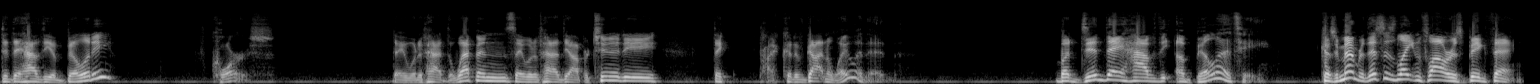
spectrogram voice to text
Did they have the ability? Course. They would have had the weapons, they would have had the opportunity, they probably could have gotten away with it. But did they have the ability? Because remember, this is Leighton Flowers' big thing.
